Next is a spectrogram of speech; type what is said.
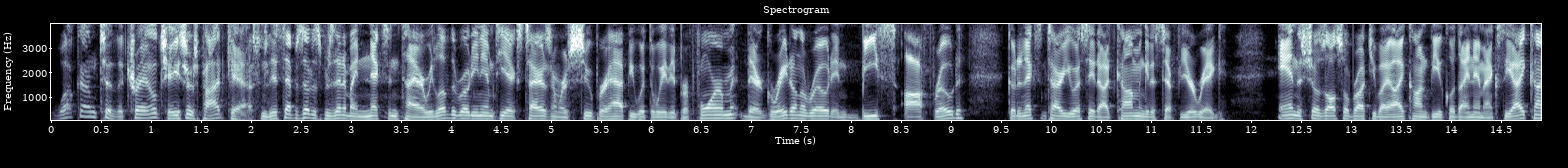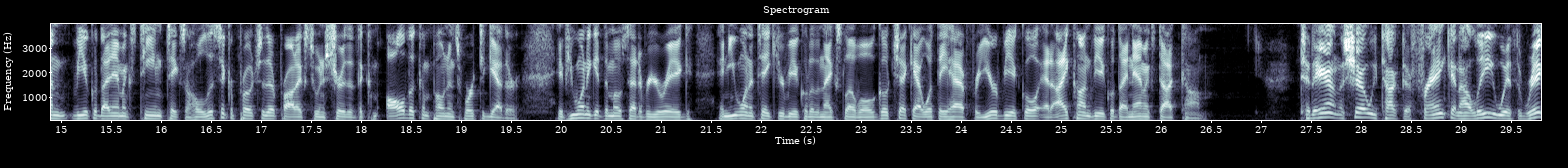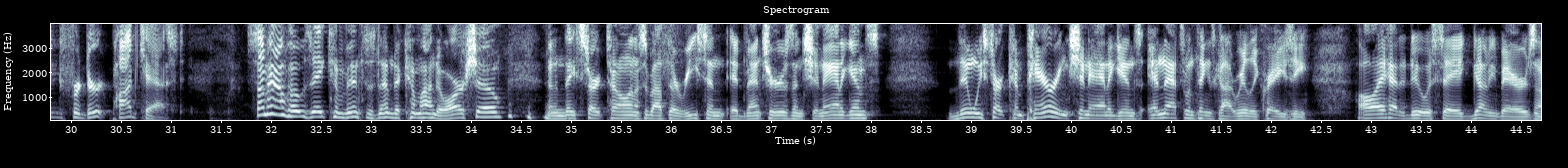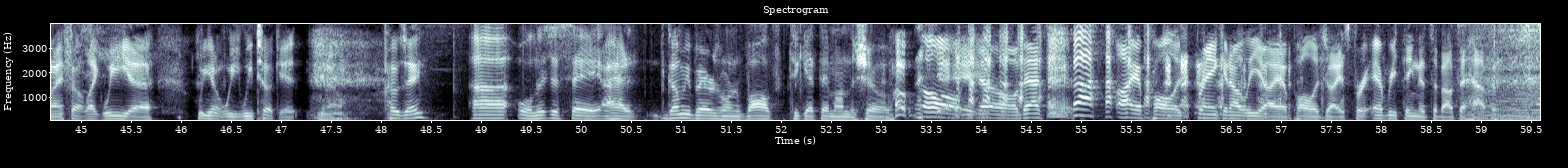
Welcome to the Trail Chasers podcast. This episode is presented by Nexen Tire. We love the Roadian MTX tires and we're super happy with the way they perform. They're great on the road and beasts off road. Go to nexentireusa.com and get a set for your rig. And the show is also brought to you by Icon Vehicle Dynamics. The Icon Vehicle Dynamics team takes a holistic approach to their products to ensure that the, all the components work together. If you want to get the most out of your rig and you want to take your vehicle to the next level, go check out what they have for your vehicle at iconvehicledynamics.com. Today on the show, we talked to Frank and Ali with Rigged for Dirt podcast. Somehow Jose convinces them to come onto our show and they start telling us about their recent adventures and shenanigans. Then we start comparing shenanigans, and that's when things got really crazy. All I had to do was say gummy bears, and I felt like we, uh, we, you know, we we took it. You know, Jose. Uh, well, let's just say I had gummy bears were involved to get them on the show. Oh no, that's I apologize, Frank and Ali. I apologize for everything that's about to happen.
